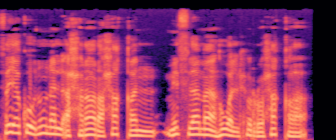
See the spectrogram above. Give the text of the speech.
فيكونون الأحرار حقا مثل ما هو الحر حقا.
